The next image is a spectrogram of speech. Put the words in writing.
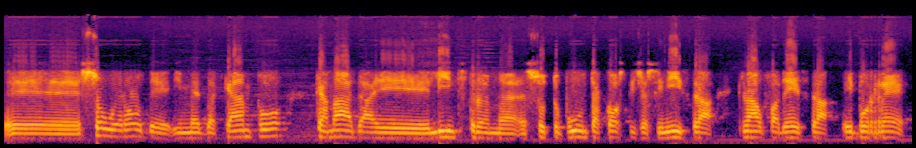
eh Sowerode in mezzo al campo Kamada e Lindström sotto punta, Kostic a sinistra, Knauf a destra e Borré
